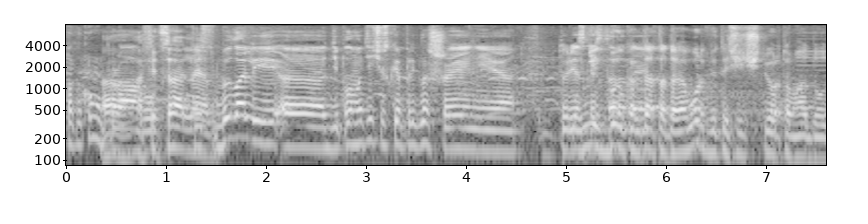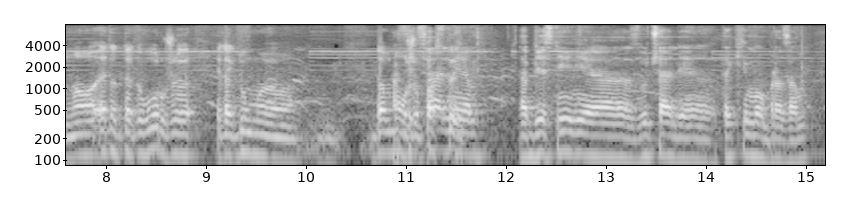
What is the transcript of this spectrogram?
по какому А, праву? официальная- То есть было ли э, дипломатическое приглашение У турецкой них был стороны? когда-то договор в 2004 году, но этот договор уже, я так думаю, давно уже постыл. объяснения звучали таким образом, э,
